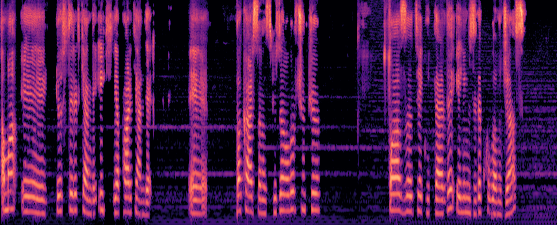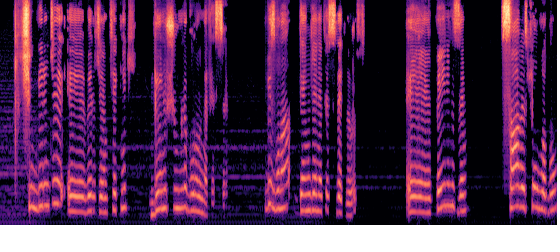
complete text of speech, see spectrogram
Ama e, gösterirken de ilk yaparken de e, bakarsanız güzel olur. Çünkü bazı tekniklerde elimizi de kullanacağız. Şimdi birinci e, vereceğim teknik dönüşümlü burun nefesi. Biz buna denge nefesi de diyoruz. E, beynimizin sağ ve sol lobu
